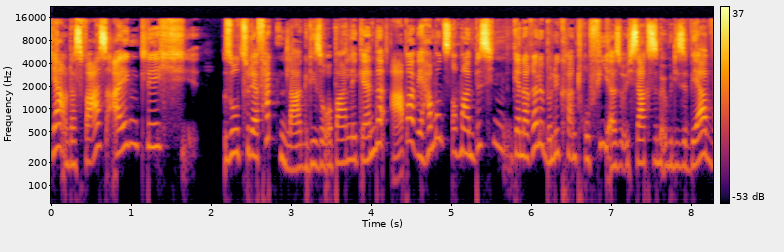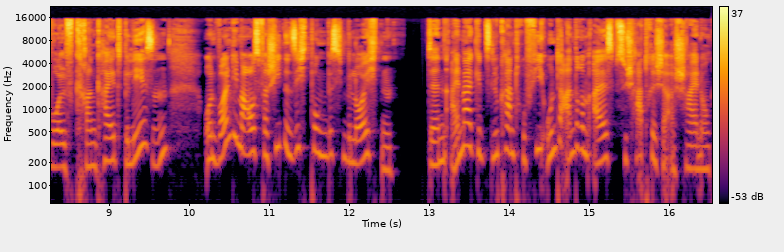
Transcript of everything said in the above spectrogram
Ja, und das war's eigentlich so zu der Faktenlage dieser urbanen Legende, aber wir haben uns noch mal ein bisschen generell über Lykantrophie, also ich sag's jetzt mal über diese Werwolf-Krankheit belesen und wollen die mal aus verschiedenen Sichtpunkten ein bisschen beleuchten. Denn einmal gibt's Lykantrophie unter anderem als psychiatrische Erscheinung.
